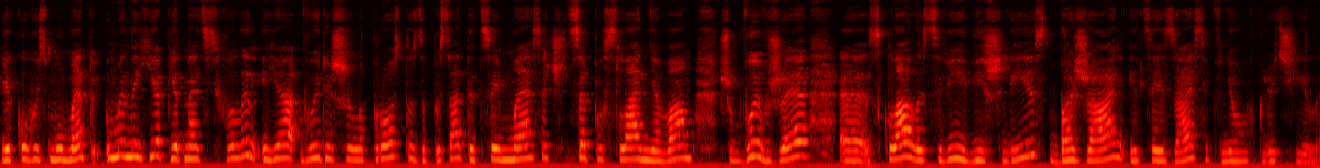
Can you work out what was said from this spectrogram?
якогось моменту. У мене є 15 хвилин, і я вирішила просто записати цей меседж, це послання вам, щоб ви вже е, склали свій віш-ліст бажань і цей засіб в нього включили.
